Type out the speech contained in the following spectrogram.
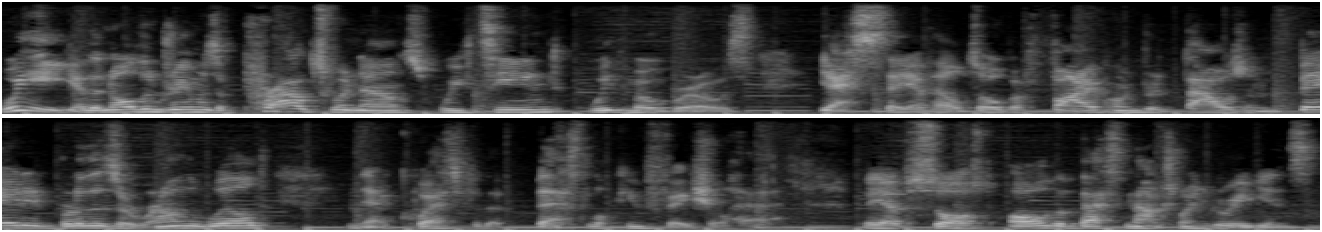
We at the Northern Dreamers are proud to announce we've teamed with Mobros. Yes, they have helped over 500,000 bearded brothers around the world in their quest for the best looking facial hair. They have sourced all the best natural ingredients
